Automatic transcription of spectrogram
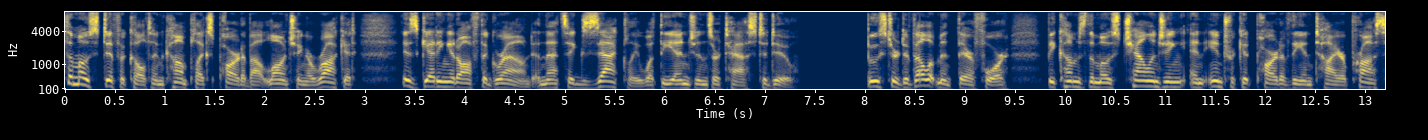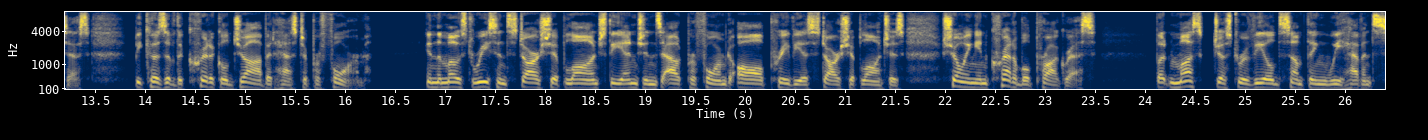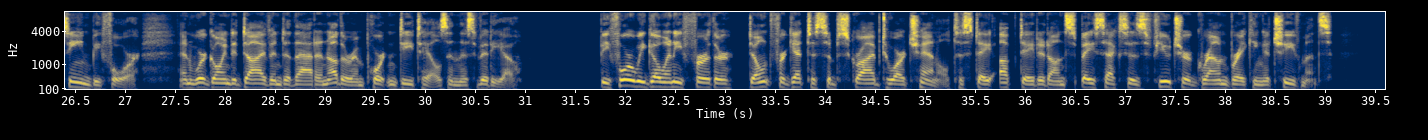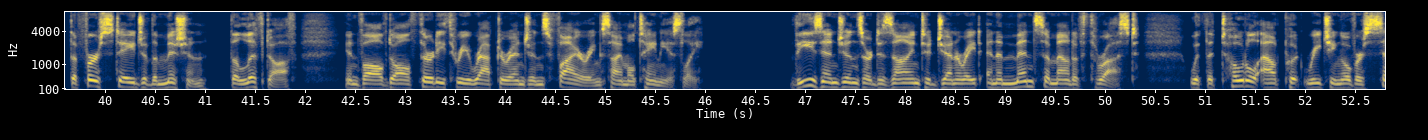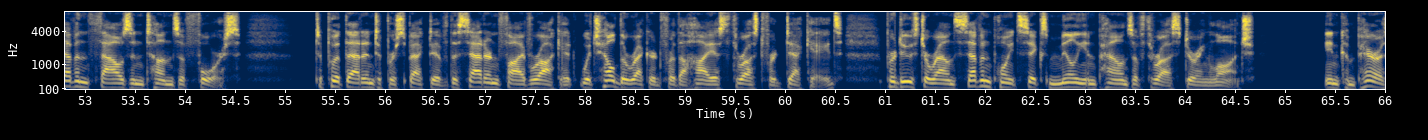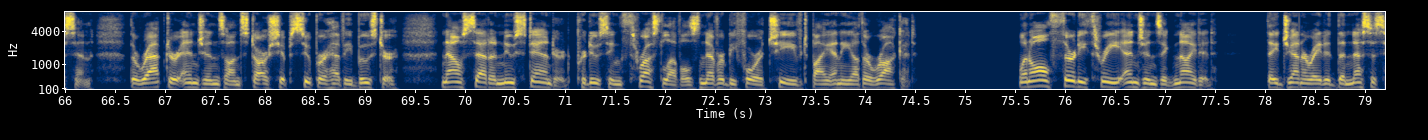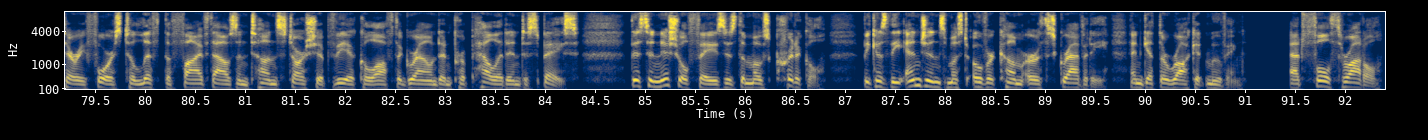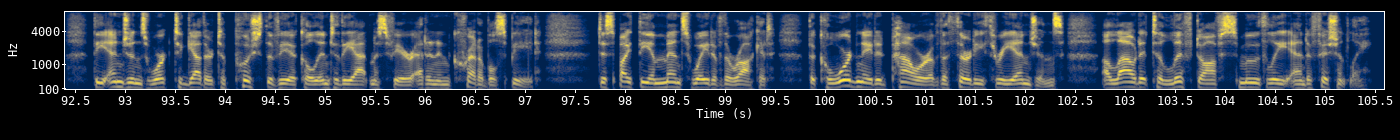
The most difficult and complex part about launching a rocket is getting it off the ground, and that's exactly what the engines are tasked to do. Booster development, therefore, becomes the most challenging and intricate part of the entire process because of the critical job it has to perform. In the most recent Starship launch, the engines outperformed all previous Starship launches, showing incredible progress. But Musk just revealed something we haven't seen before, and we're going to dive into that and other important details in this video. Before we go any further, don't forget to subscribe to our channel to stay updated on SpaceX's future groundbreaking achievements. The first stage of the mission, the liftoff, involved all 33 Raptor engines firing simultaneously. These engines are designed to generate an immense amount of thrust, with the total output reaching over 7,000 tons of force. To put that into perspective, the Saturn V rocket, which held the record for the highest thrust for decades, produced around 7.6 million pounds of thrust during launch. In comparison, the Raptor engines on Starship's Super Heavy booster now set a new standard, producing thrust levels never before achieved by any other rocket. When all 33 engines ignited, they generated the necessary force to lift the 5,000 ton Starship vehicle off the ground and propel it into space. This initial phase is the most critical because the engines must overcome Earth's gravity and get the rocket moving. At full throttle, the engines work together to push the vehicle into the atmosphere at an incredible speed. Despite the immense weight of the rocket, the coordinated power of the 33 engines allowed it to lift off smoothly and efficiently.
